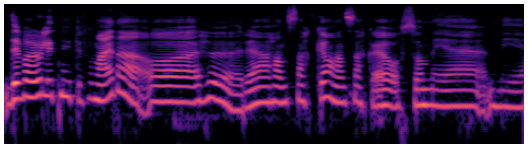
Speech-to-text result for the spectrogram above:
det var jo litt nyttig for meg da, å høre han snakke. Og han snakka jo også med, med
